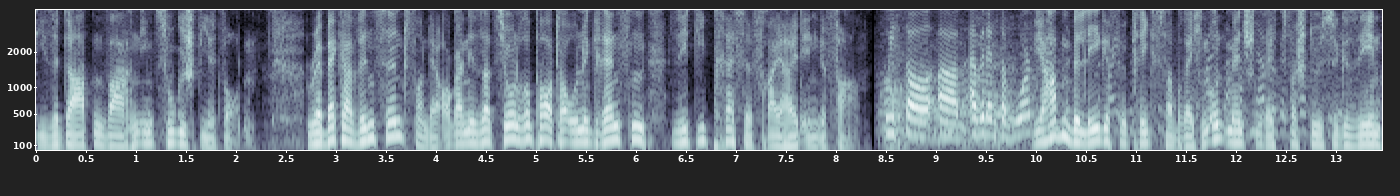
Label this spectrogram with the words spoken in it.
Diese Daten waren ihm zugespielt worden. Rebecca Vincent von der Organisation Reporter ohne Grenzen sieht die Pressefreiheit in Gefahr. Wir haben Belege für Kriegsverbrechen und Menschenrechtsverstöße gesehen.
